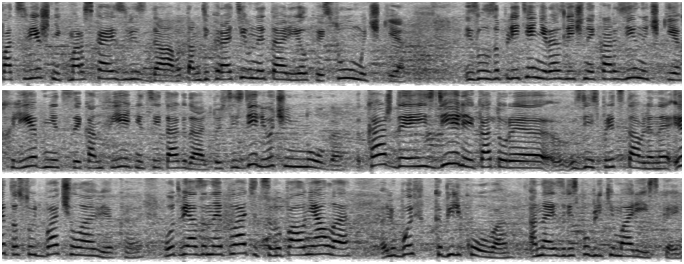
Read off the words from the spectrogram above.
подсвечник «Морская звезда», вот там декоративная тарелка, сумочки – из лозоплетений различные корзиночки, хлебницы, конфетницы и так далее. То есть изделий очень много. Каждое изделие, которое здесь представлено, это судьба человека. Вот вязаная платьице выполняла Любовь Кобелькова. Она из Республики Марийской.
